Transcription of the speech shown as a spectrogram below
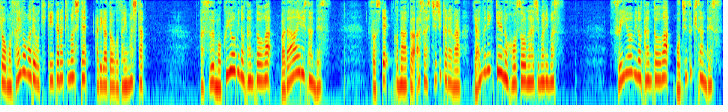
今日も最後までお聞きいただきましてありがとうございました。明日木曜日の担当は和田愛理さんです。そしてこの後朝7時からはヤング日経の放送が始まります。水曜日の担当はもちづきさんです。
